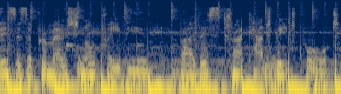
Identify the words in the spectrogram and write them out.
This is a promotional preview by this track at Beatport.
